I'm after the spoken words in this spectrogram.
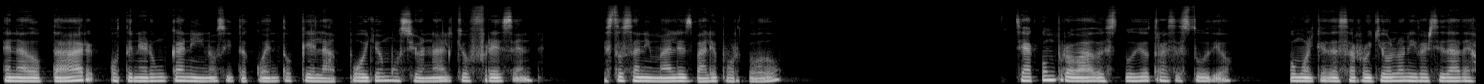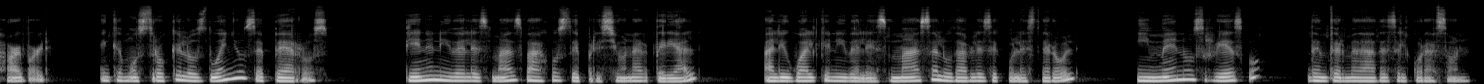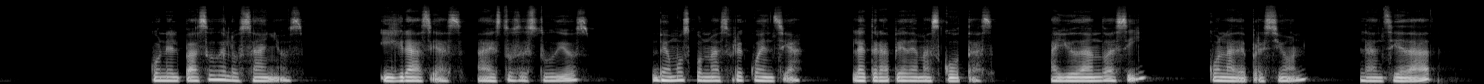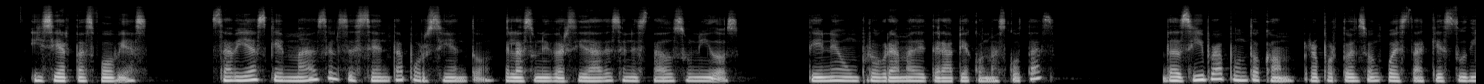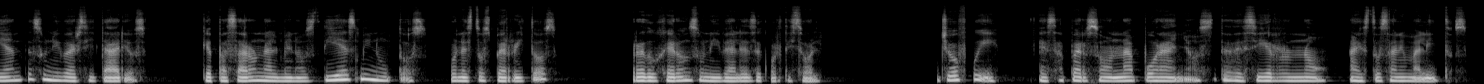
en adoptar o tener un canino si te cuento que el apoyo emocional que ofrecen estos animales vale por todo? Se ha comprobado estudio tras estudio, como el que desarrolló la Universidad de Harvard, en que mostró que los dueños de perros tienen niveles más bajos de presión arterial, al igual que niveles más saludables de colesterol y menos riesgo de enfermedades del corazón. Con el paso de los años, y gracias a estos estudios, vemos con más frecuencia la terapia de mascotas, ayudando así con la depresión, la ansiedad y ciertas fobias. ¿Sabías que más del 60% de las universidades en Estados Unidos tiene un programa de terapia con mascotas? TheZebra.com reportó en su encuesta que estudiantes universitarios que pasaron al menos 10 minutos con estos perritos redujeron sus niveles de cortisol. Yo fui esa persona por años de decir no a estos animalitos.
